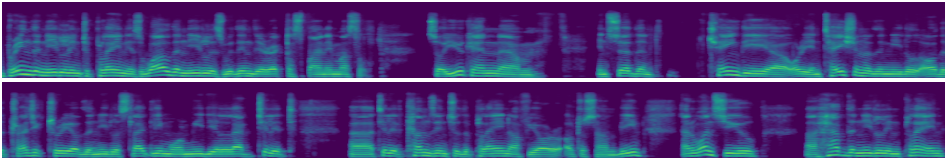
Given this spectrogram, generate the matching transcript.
bring the needle into plane is while the needle is within the erector spinae muscle. So you can um, insert the change the uh, orientation of the needle or the trajectory of the needle slightly more medial till it uh, till it comes into the plane of your ultrasound beam. And once you uh, have the needle in plane,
